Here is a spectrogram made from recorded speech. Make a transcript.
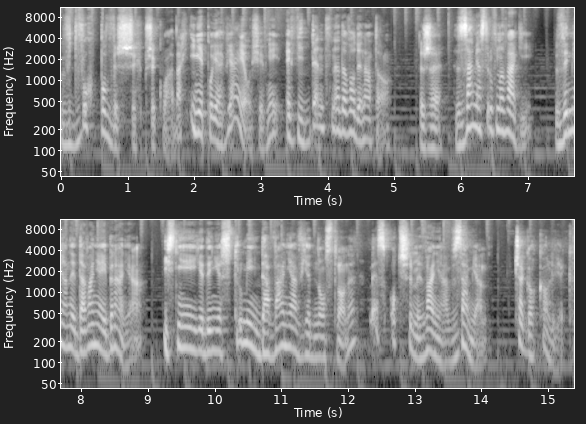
w dwóch powyższych przykładach i nie pojawiają się w niej ewidentne dowody na to, że zamiast równowagi, wymiany dawania i brania, Istnieje jedynie strumień dawania w jedną stronę bez otrzymywania w zamian czegokolwiek.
